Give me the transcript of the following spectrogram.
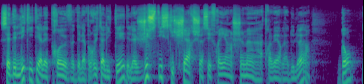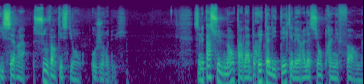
C'est de l'équité à l'épreuve de la brutalité, de la justice qui cherche à s'effrayer un chemin à travers la douleur, dont il sera souvent question aujourd'hui. Ce n'est pas seulement par la brutalité que les relations prennent forme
